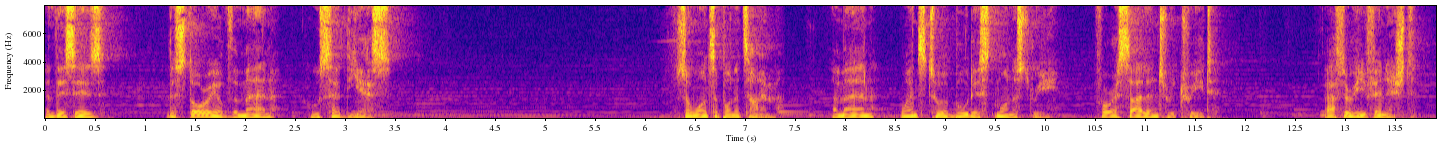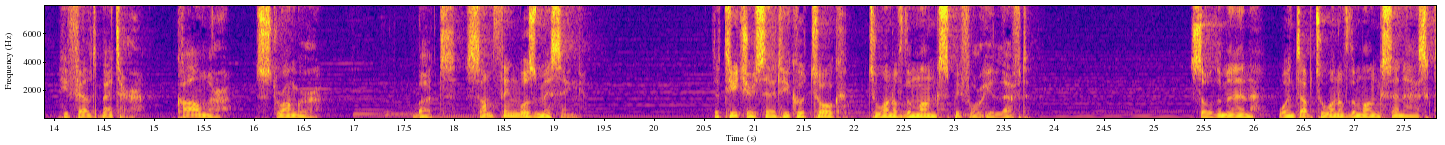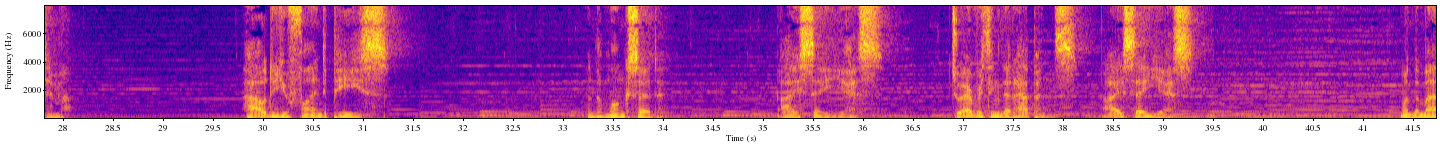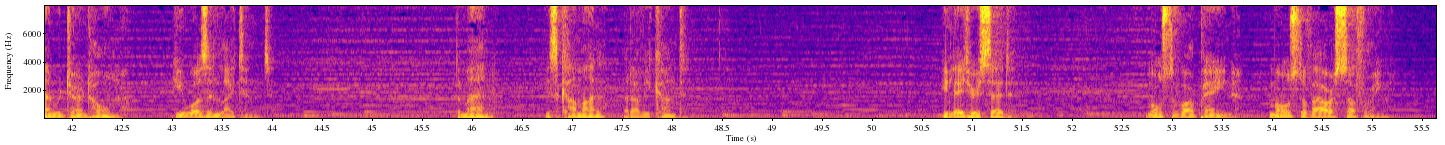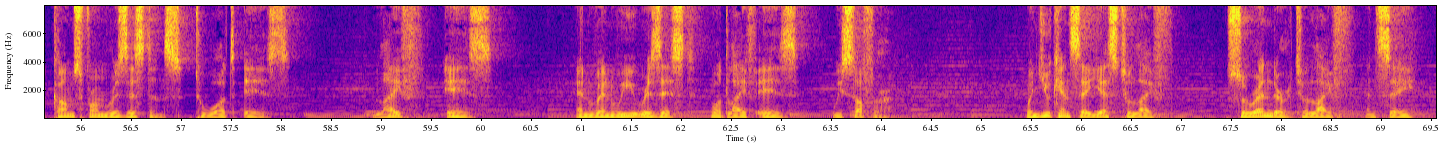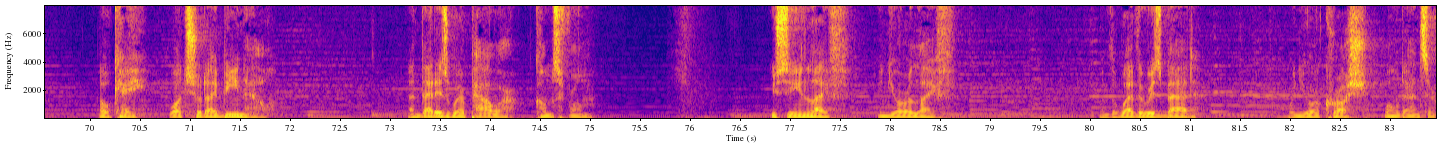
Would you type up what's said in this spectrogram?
And this is the story of the man who said yes. So, once upon a time, a man went to a Buddhist monastery for a silent retreat. After he finished, he felt better, calmer, stronger. But something was missing. The teacher said he could talk to one of the monks before he left. So the man went up to one of the monks and asked him, How do you find peace? And the monk said, I say yes. To everything that happens, I say yes. When the man returned home, he was enlightened. The man is Kamal Ravikant. He later said, Most of our pain, most of our suffering, comes from resistance to what is. Life is. And when we resist what life is, we suffer. When you can say yes to life, surrender to life and say, okay, what should I be now? And that is where power comes from. You see, in life, in your life, when the weather is bad, when your crush won't answer,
